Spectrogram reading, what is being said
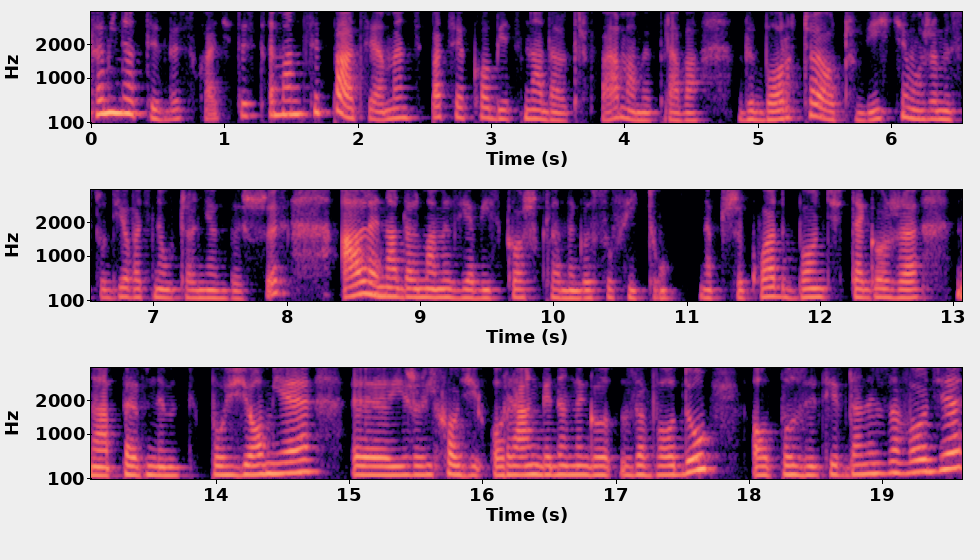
feminatywy, słuchajcie, to jest emancypacja. Emancypacja kobiet nadal trwa. Mamy prawa wyborcze, oczywiście, możemy studiować na uczelniach wyższych, ale nadal mamy zjawisko szklanego sufitu na przykład, bądź tego, że na pewnym poziomie, y, jeżeli chodzi o rangę danego zawodu, o pozycję w danym zawodzie,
